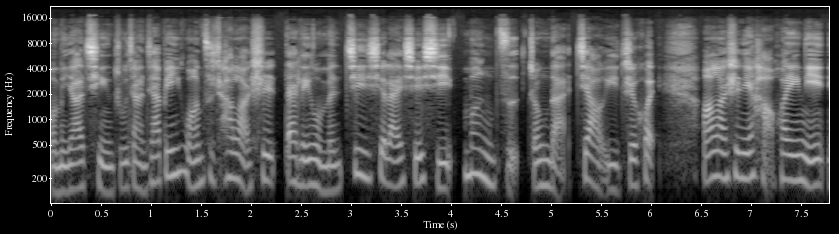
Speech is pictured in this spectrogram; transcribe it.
我们邀请主讲嘉宾王子超老师带领我们继续来学习孟子中的教育智慧。王老师你好，欢迎您。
